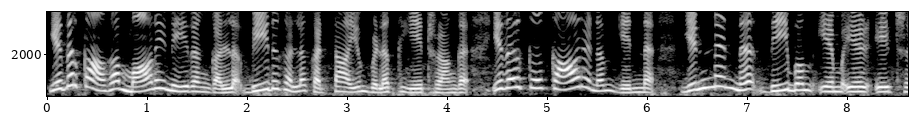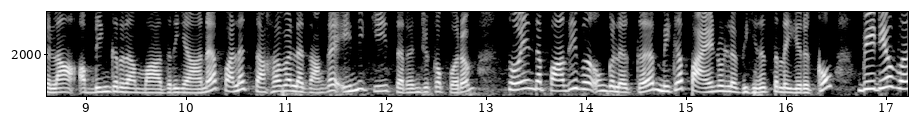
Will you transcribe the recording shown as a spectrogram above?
எதற்காக மாலை நேரங்களில் வீடுகளில் கட்டாயம் விளக்கு ஏற்றுறாங்க இதற்கு காரணம் என்ன? என்னென்ன தீபம் எம் ஏ- ஏற்றலாம் அப்படிங்கிறத மாதிரியான பல தகவலை தாங்க இன்னைக்கு தெரிஞ்சுக்க போகிறோம் ஸோ இந்த பதிவு உங்களுக்கு மிக பயனுள்ள விகிதத்தில் இருக்கும். வீடியோவை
